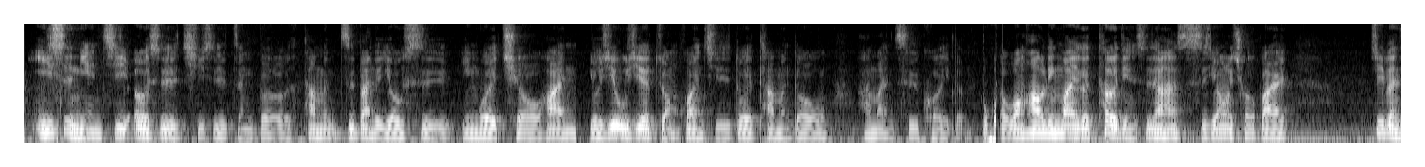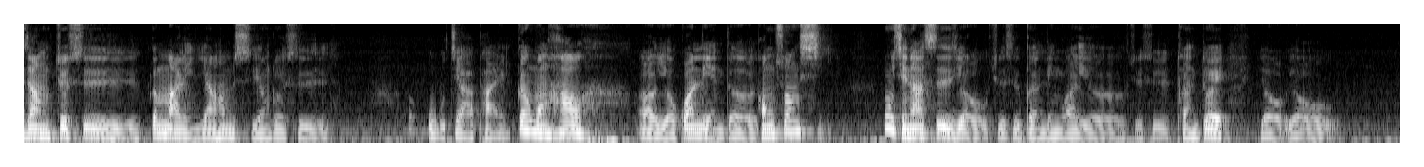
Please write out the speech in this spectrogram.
一四年季二是其实整个他们直板的优势，因为球和有机无机的转换，其实对他们都。还蛮吃亏的。不过王浩另外一个特点是，他使用的球拍基本上就是跟马林一样，他们使用都是五夹拍。跟王浩呃有关联的红双喜，目前他是有就是跟另外一个就是团队有有，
